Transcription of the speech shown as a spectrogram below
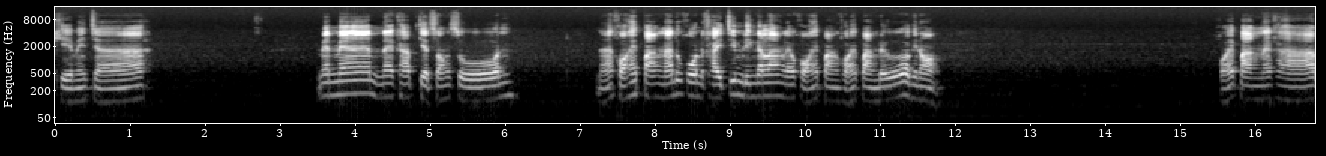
เคไหมจ๊ะ แม่นแม่นนะครับเจ็ดสองศูนย์นะขอให้ปังนะทุกคนใครจิ้มลิงก์ด้านล่างแล้วขอให้ปังขอให้ปังเด้อพี่น้อง ขอให้ปังนะครับ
